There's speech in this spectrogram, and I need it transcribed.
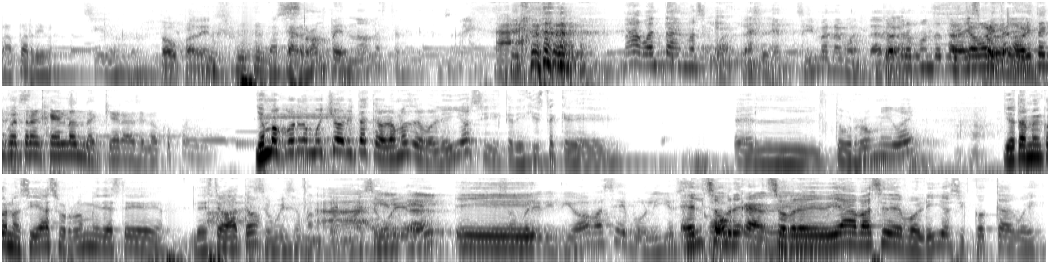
va para arriba. sí, doctor. Todo para adentro. Se rompen, ¿no? Las tarjetas. Ah. no, aguanta, no sé. Sí me han aguantado. ¿Qué otro punto ahorita, sobre- ahorita encuentran gel donde quieras, si lo ocupan. Yo me acuerdo mucho ahorita que hablamos de bolillos y que dijiste que el tu roomie, güey. Ajá. Yo también conocía a su roomie de este de este Ah, vato. Ese güey se mantenía. Ah, ese él, güey era- él Y- sobrevivió a base de bolillos y Él sobre- coca, güey. sobrevivía a base de bolillos y coca, güey.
